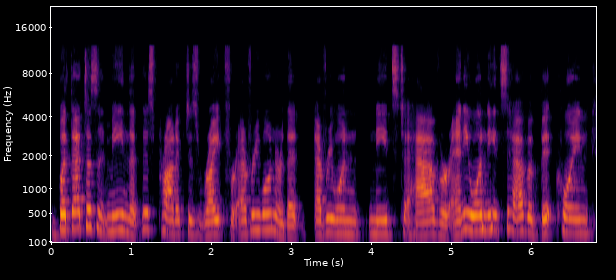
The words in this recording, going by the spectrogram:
but that doesn't mean that this product is right for everyone or that everyone needs to have or anyone needs to have a bitcoin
